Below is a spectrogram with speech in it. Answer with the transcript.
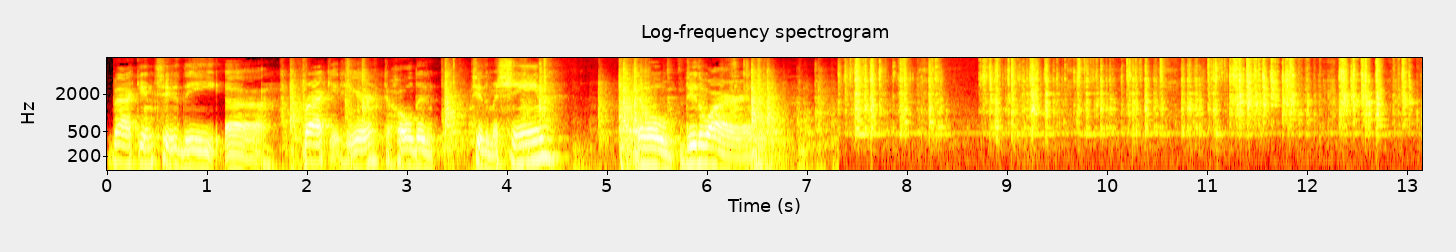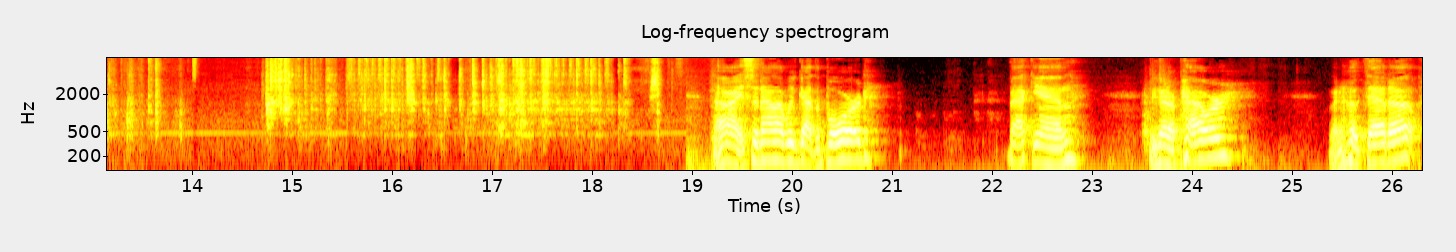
back into the uh, bracket here to hold it to the machine. And we'll do the wiring. Alright, so now that we've got the board back in, we got our power. We're going to hook that up.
